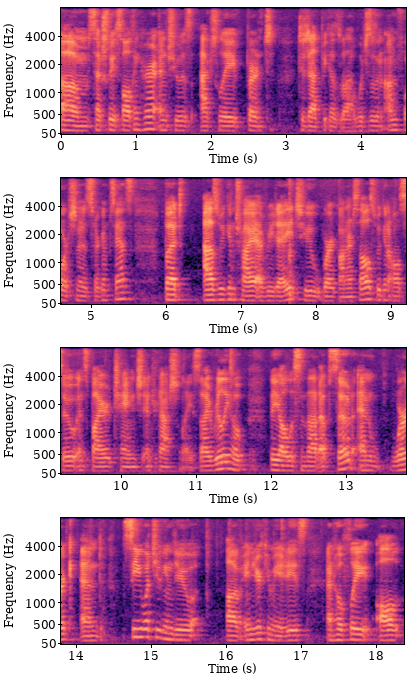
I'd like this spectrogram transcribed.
um, sexually assaulting her, and she was actually burnt to death because of that, which is an unfortunate circumstance. But as we can try every day to work on ourselves, we can also inspire change internationally. So I really hope that y'all listen to that episode and work and see what you can do um, in your communities, and hopefully all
